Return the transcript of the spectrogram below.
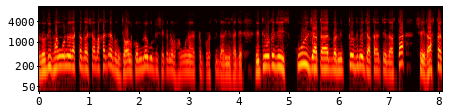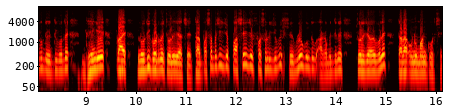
নদী ভাঙনের একটা দশা দেখা যায় এবং জল কমলেও কিন্তু সেখানে ভাঙনের একটা পরিস্থিতি দাঁড়িয়ে থাকে। রীতিমতো যে স্কুল যাতায়াত বা নিত্যদিনের যাতায়াতের রাস্তা সেই রাস্তা কিন্তু ইতিমধ্যে ভেঙে প্রায় নদী গর্ভে চলে যাচ্ছে। তার পাশাপাশি যে পাশে যে ফসলি জমি সেগুলোও কিন্তু আগামী দিনে চলে যাবে বলে তারা অনুমান করছে।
